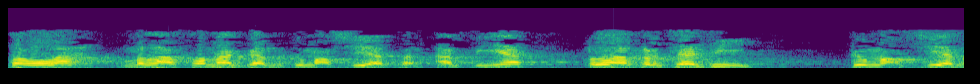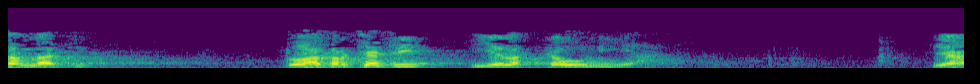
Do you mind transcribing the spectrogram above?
telah melaksanakan kemaksiatan. Artinya telah terjadi kemaksiatan tadi. Telah terjadi ialah kauniyah. Ya,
